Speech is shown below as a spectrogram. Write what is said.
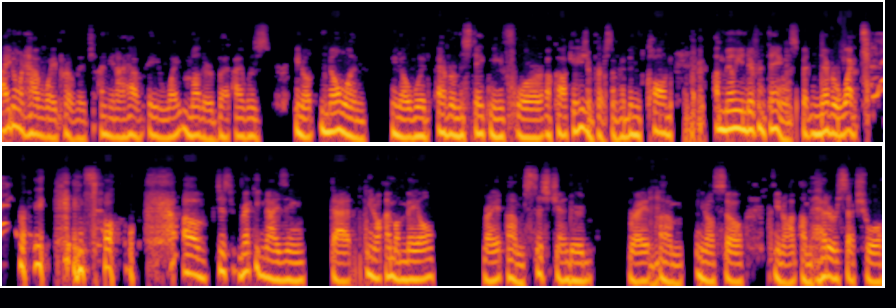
I don't have white privilege. I mean, I have a white mother, but I was, you know, no one, you know, would ever mistake me for a Caucasian person. I've been called a million different things, but never white. right. And so um, just recognizing that, you know, I'm a male, right? I'm cisgendered, right? Mm-hmm. Um, you know, so, you know, I'm, I'm heterosexual,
